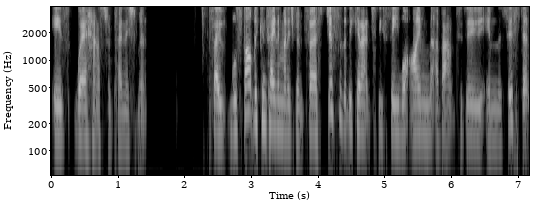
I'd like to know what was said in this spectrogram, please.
is warehouse replenishment. So we'll start with container management first, just so that we can actually see what I'm about to do in the system.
